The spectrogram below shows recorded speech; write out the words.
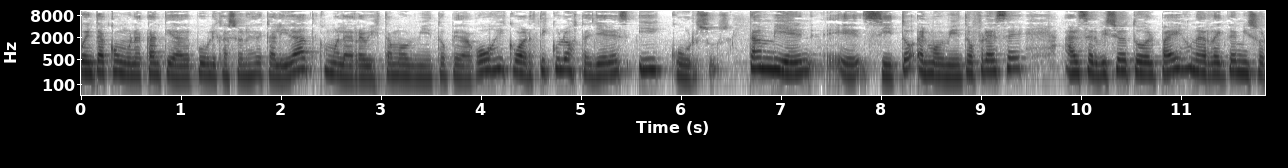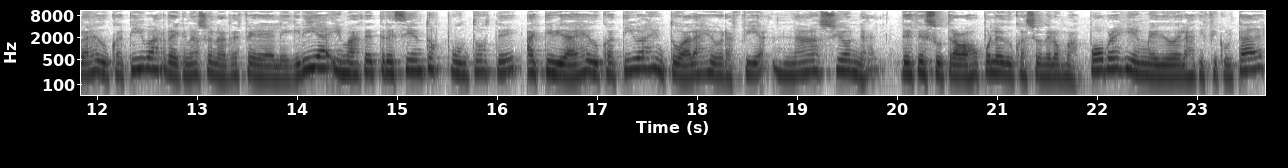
Cuenta con una cantidad de publicaciones de calidad como la revista Movimiento Pedagógico, artículos, talleres y cursos. También, eh, cito, el movimiento ofrece al servicio de todo el país una red de emisoras educativas, red nacional de Feria de Alegría y más de 300 puntos de actividades educativas en toda la geografía nacional. Desde su trabajo por la educación de los más pobres y en medio de las dificultades,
